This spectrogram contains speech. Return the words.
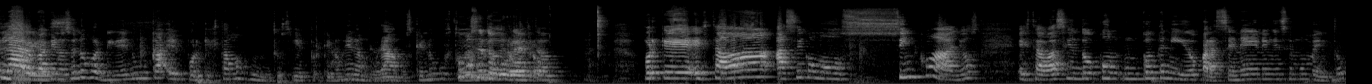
claro, para que no se nos olvide nunca el por qué estamos juntos y el por qué nos enamoramos, qué nos gustó. ¿Cómo se te ocurre esto? Porque estaba hace como cinco años, estaba haciendo un contenido para CNN en ese momento.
